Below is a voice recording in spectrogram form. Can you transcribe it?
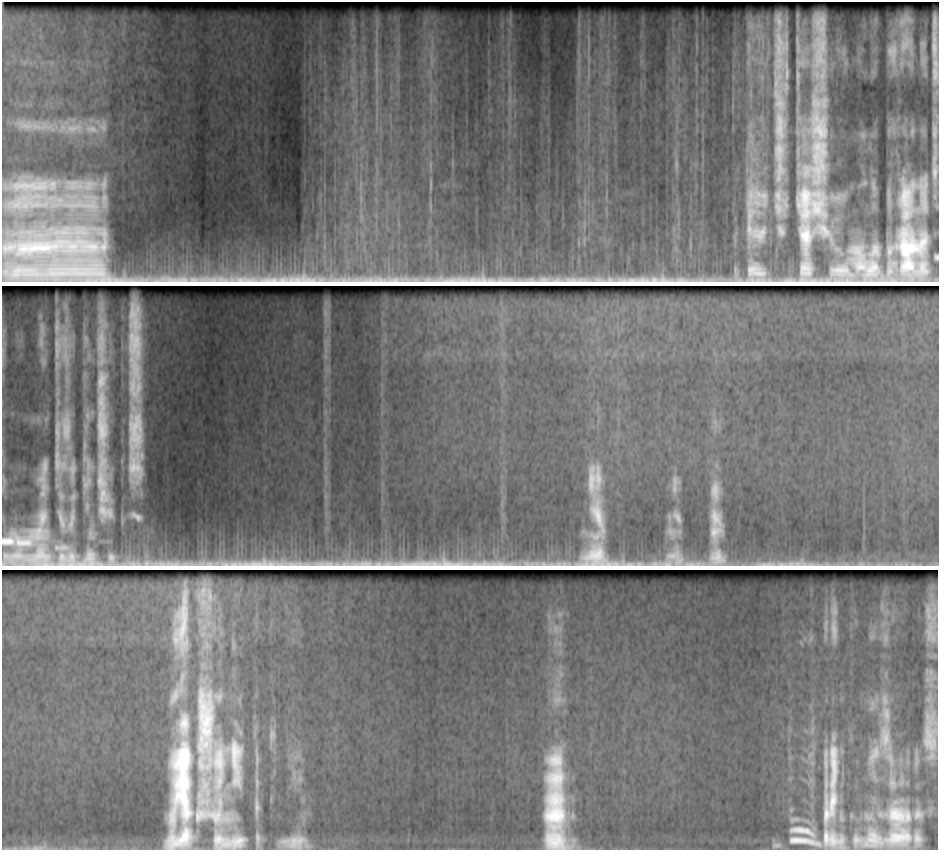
М, Таке відчуття, що мала б гра на цьому моменті закінчитися. Ні? Ні? Ні? Ну, якщо ні, так ні. Угу. Добренько, ми зараз.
